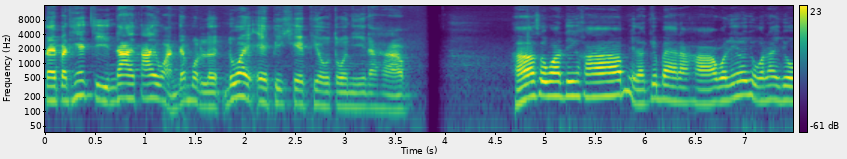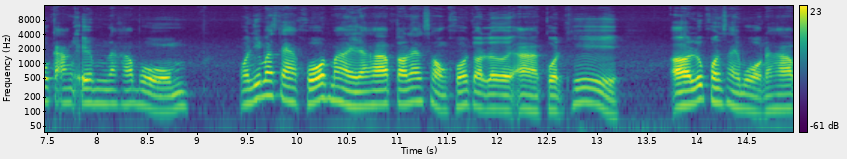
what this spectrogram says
ในประเทศจีนได้ไต้หวันได้หมดเลยด้วย APK เพียวตัวนี้นะครับฮะสวัสดีครับมีลักกี้แบร์นะครับวันนี้เราอยู่กับนายโยกลางเอ็มนะครับผม วันนี้มาแจกโค้ดใหม่นะครับ ตอนแรก 2 โค้ดก่อนเลย อ่ากดที่เออรูปคนใส่หมวกนะครับ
